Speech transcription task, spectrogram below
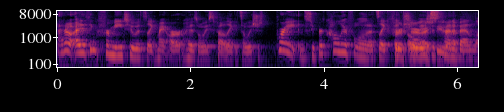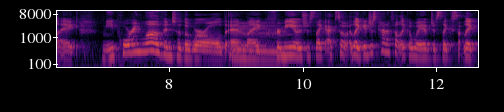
I- I don't. I think for me too, it's like my art has always felt like it's always just bright and super colorful, and it's like For it's sure, always see just kind of been like me pouring love into the world, and like Mm. for me, it was just like exo. Like it just kind of felt like a way of just like like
